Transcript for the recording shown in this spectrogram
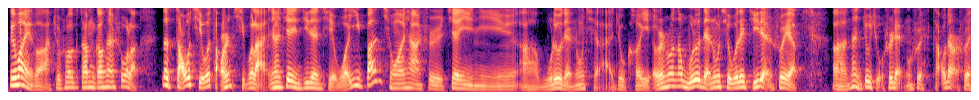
另外一个啊，就是说咱们刚才说了，那早起我早上起不来，你看建议几点起？我一般情况下是建议你啊五六点钟起来就可以。有人说那五六点钟起我得几点睡啊？呃，那你就九十点钟睡，早点睡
